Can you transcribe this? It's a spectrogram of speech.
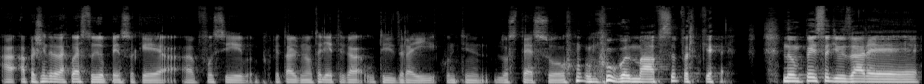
a, a, prescindere da questo, io penso che a, fossi proprietario di un'auto elettrica utilizzerei continu- lo stesso Google Maps perché non penso di usare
